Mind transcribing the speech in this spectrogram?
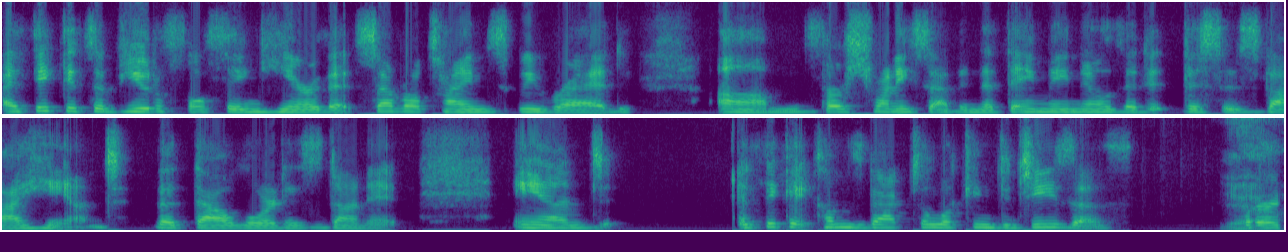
I think it's a beautiful thing here that several times we read, um, verse 27, that they may know that it, this is thy hand, that thou, Lord, has done it. And I think it comes back to looking to Jesus, Yeah. where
